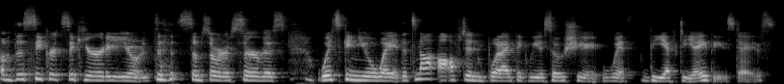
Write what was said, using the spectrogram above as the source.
of the secret security, you know, some sort of service whisking you away. That's not often what I think we associate with the FDA these days.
